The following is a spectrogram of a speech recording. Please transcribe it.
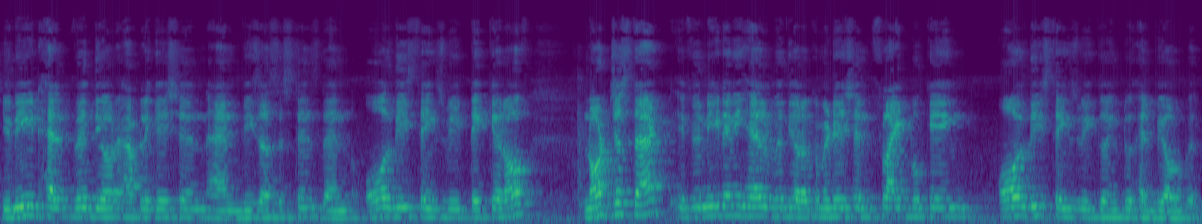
you need help with your application and visa assistance, then all these things we take care of. Not just that, if you need any help with your accommodation, flight booking, all these things we're going to help you out with.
